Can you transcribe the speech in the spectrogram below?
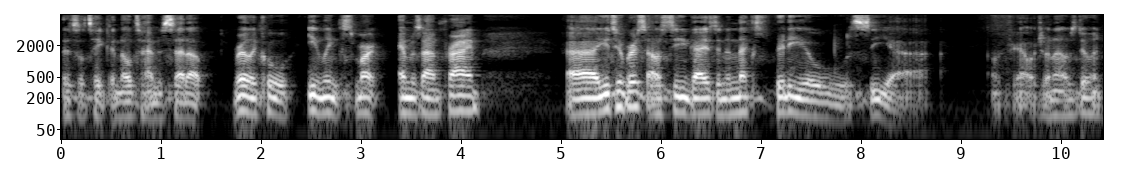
this will take no time to set up. Really cool. eLinkSmart Amazon Prime. Uh, YouTubers, I'll see you guys in the next video. See ya. I forgot which one I was doing.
